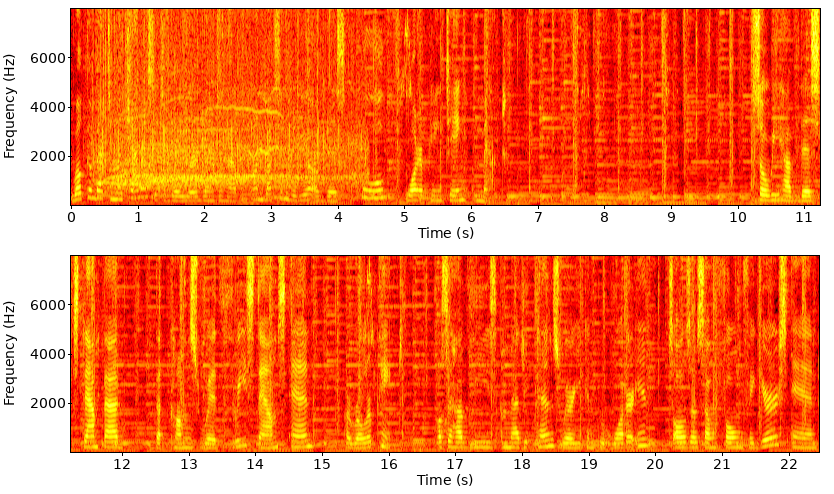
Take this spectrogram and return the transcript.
Welcome back to my channel. So today we're going to have an unboxing video of this cool water painting mat. So we have this stamp pad that comes with three stamps and a roller paint. Also have these magic pens where you can put water in. There's also some foam figures and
